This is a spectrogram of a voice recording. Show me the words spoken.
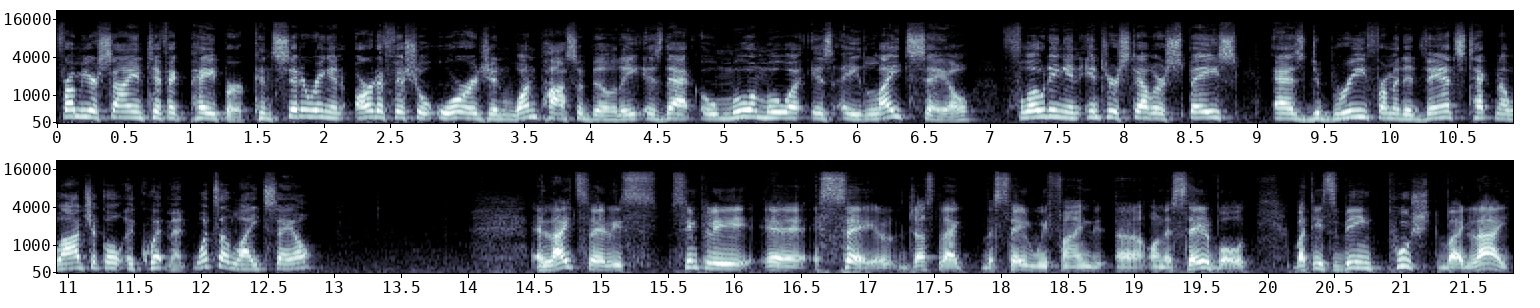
From your scientific paper, considering an artificial origin, one possibility is that Oumuamua is a light sail floating in interstellar space as debris from an advanced technological equipment. What's a light sail? A light sail is simply a, a sail, just like the sail we find uh, on a sailboat, but it's being pushed by light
